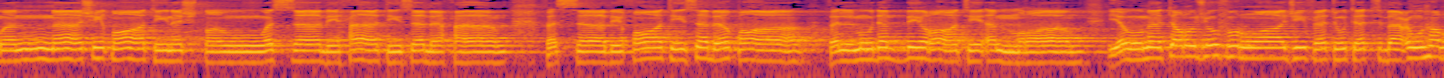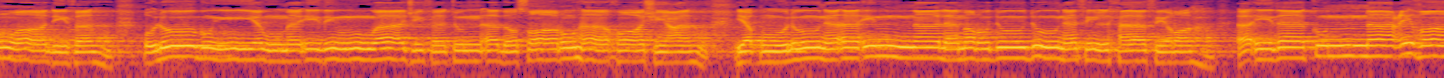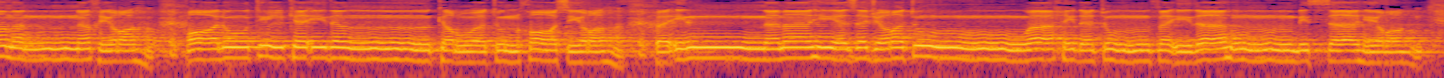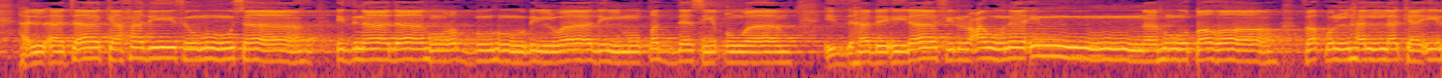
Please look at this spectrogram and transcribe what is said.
والناشطات نشطا والسابحات سبحا فالسابقات سبقا فالمدبرات أمرا يوم ترجف الراجفة تتبعها الرادفة قلوب يومئذ واجفة أبصارها خاشعة يقولون أئنا لمردودون في الحافرة أئذا كنا عظاما نخرة قالوا تلك إذا كروة خاسرة. فإنما هي زجرة واحدة فإذا هم بالساهرة. هل أتاك حديث موسى؟ إذ ناداه ربه بالوادي المقدس طوى. اذهب إلى فرعون إنه طغى. فقل هل لك أن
